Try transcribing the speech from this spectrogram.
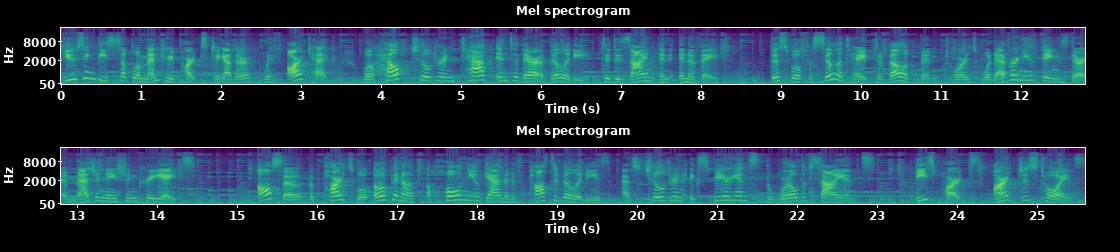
Using these supplementary parts together with Artec will help children tap into their ability to design and innovate. This will facilitate development towards whatever new things their imagination creates. Also, the parts will open up a whole new gamut of possibilities as children experience the world of science. These parts aren't just toys,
